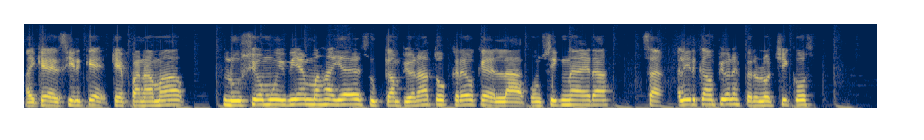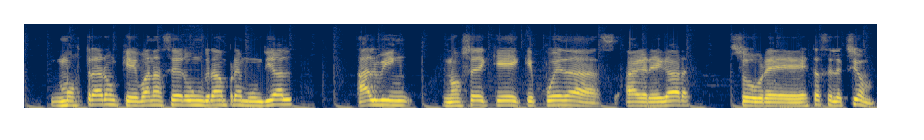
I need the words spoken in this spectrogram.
Hay que decir que, Panamá lució muy bien más allá del subcampeonato. Creo que la consigna era salir campeones, pero los chicos mostraron que van a ser un gran premundial. Alvin, no sé qué, qué puedas agregar sobre esta selección.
